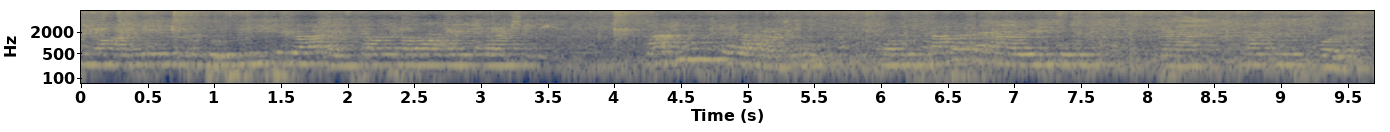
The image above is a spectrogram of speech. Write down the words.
semua hadir untuk berdiri tegak dan sama-sama menyanyikan lagu negara aku, lagu Sahabat Tanah Airku dan satu sekolah.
